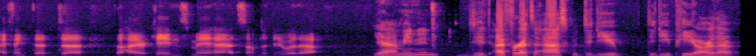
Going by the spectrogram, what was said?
I think that uh, the higher cadence may have had something to do with that. Yeah, I mean, did I forgot to ask, but did you did you PR that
